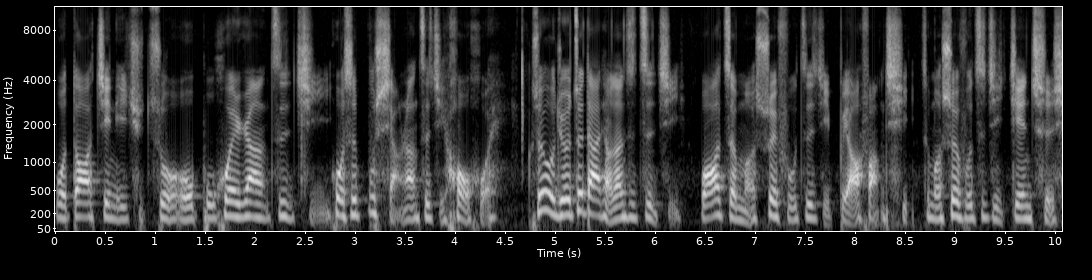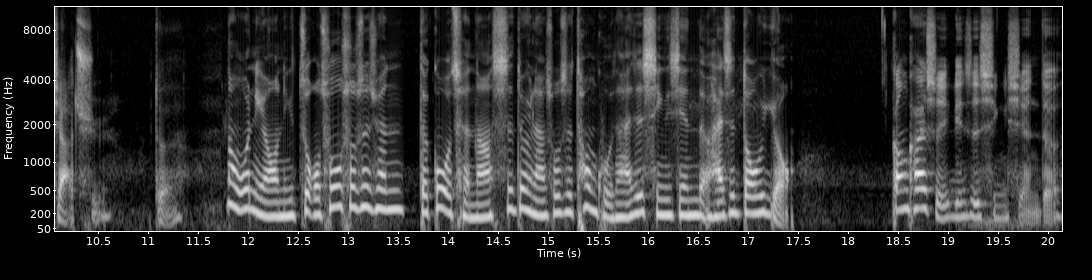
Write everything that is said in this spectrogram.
我都要尽力去做，我不会让自己或是不想让自己后悔。所以我觉得最大的挑战是自己，我要怎么说服自己不要放弃，怎么说服自己坚持下去。对，那我问你哦，你走出舒适圈的过程啊，是对你来说是痛苦的，还是新鲜的，还是都有？刚开始一定是新鲜的，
